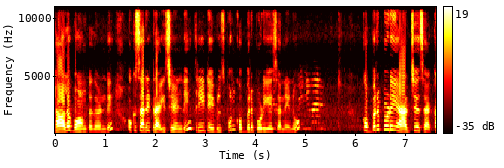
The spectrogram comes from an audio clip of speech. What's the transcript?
చాలా బాగుంటుందండి. ఒకసారి ట్రై చేయండి. త్రీ టేబుల్ స్పూన్ కొబ్బరి పొడి వేసాను నేను. కొబ్బరి పొడి యాడ్ చేశాక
